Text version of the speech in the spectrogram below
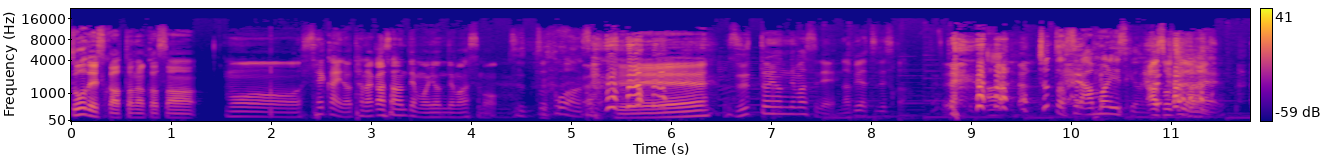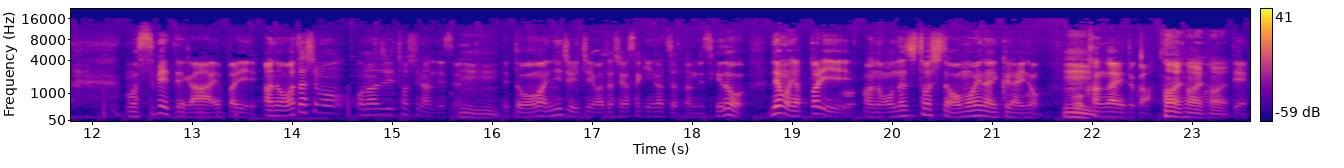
どうですか田中さもう世界の田中さんっても呼んでますもずっとそうなん。ですよ。ずっと呼んでますね。鍋やつですか？あ、ちょっとそれあんまりですけどね。あそっちじゃないはい。もう全てがやっぱりあの私も同じ年なんですよね、うんうん。えっとまあ、21に私が先になっちゃったんですけどでもやっぱりあの同じ年とは思えないくらいのこううん考えとか、はいはいはい。あって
